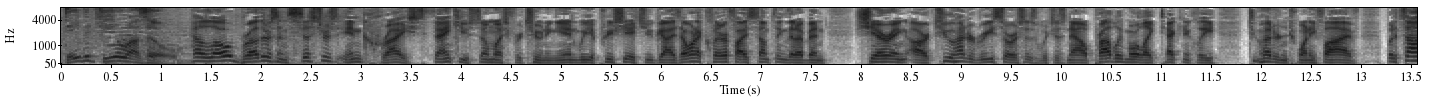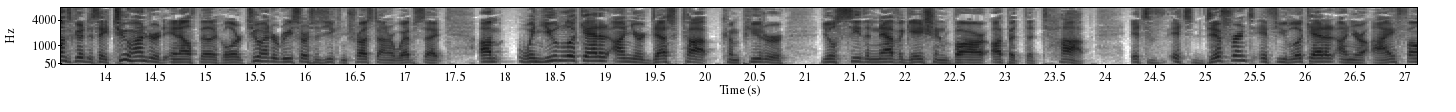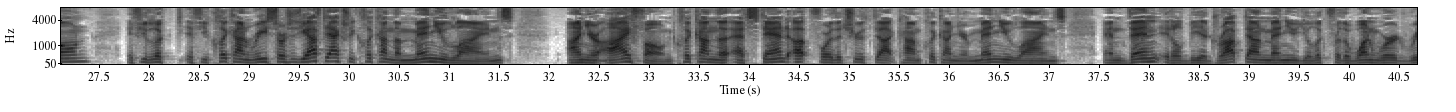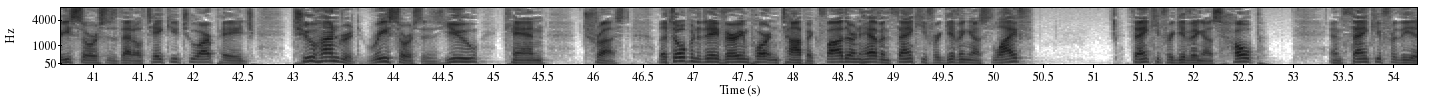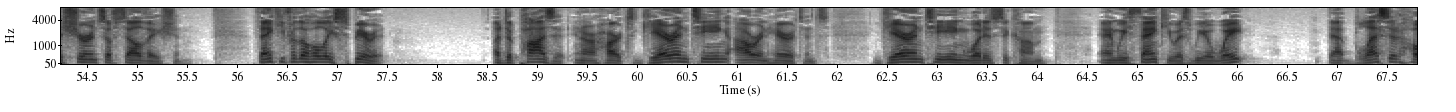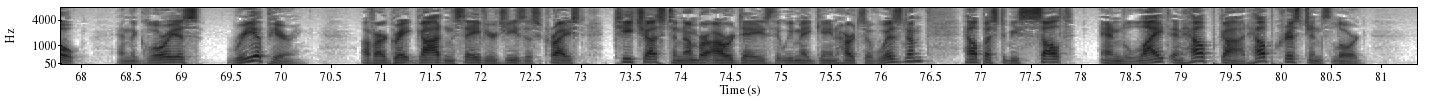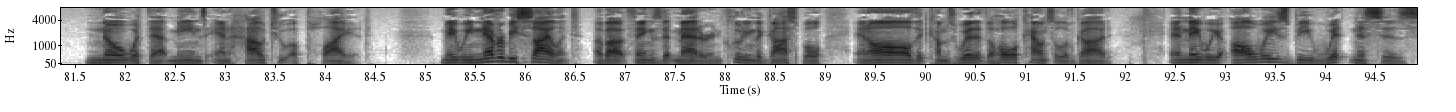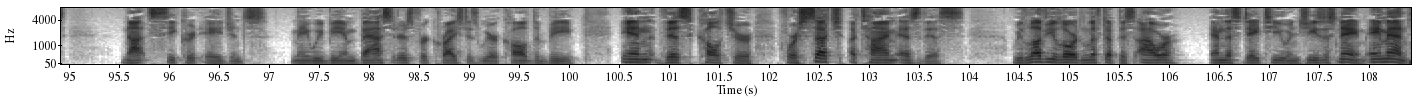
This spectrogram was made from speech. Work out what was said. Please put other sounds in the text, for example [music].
David Fiorazo. Hello, brothers and sisters in Christ. Thank you so much for tuning in. We appreciate you guys. I want to clarify something that I've been sharing our 200 resources, which is now probably more like technically 225, but it sounds good to say 200 in alphabetical or 200 resources you can trust on our website. Um, when you look at it on your desktop computer, you'll see the navigation bar up at the top. It's, it's different if you look at it on your iPhone if you look, if you click on resources, you have to actually click on the menu lines on your iPhone. Click on the, at standupforthetruth.com, click on your menu lines, and then it'll be a drop down menu. You'll look for the one word resources that'll take you to our page. 200 resources you can trust. Let's open today very important topic. Father in heaven, thank you for giving us life. Thank you for giving us hope. And thank you for the assurance of salvation. Thank you for the Holy Spirit a deposit in our hearts, guaranteeing our inheritance, guaranteeing what is to come. And we thank you as we await that blessed hope and the glorious reappearing of our great God and Savior, Jesus Christ. Teach us to number our days that we may gain hearts of wisdom. Help us to be salt and light and help God, help Christians, Lord, know what that means and how to apply it. May we never be silent about things that matter, including the gospel and all that comes with it, the whole counsel of God. And may we always be witnesses, not secret agents. May we be ambassadors for Christ as we are called to be in this culture for such a time as this. We love you, Lord, and lift up this hour and this day to you in Jesus' name. Amen.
